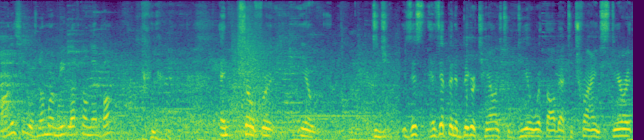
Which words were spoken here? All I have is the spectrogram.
honestly, there's no more meat left on that bone. and so for you know, did you, is this has that been a bigger challenge to deal with all that to try and steer it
